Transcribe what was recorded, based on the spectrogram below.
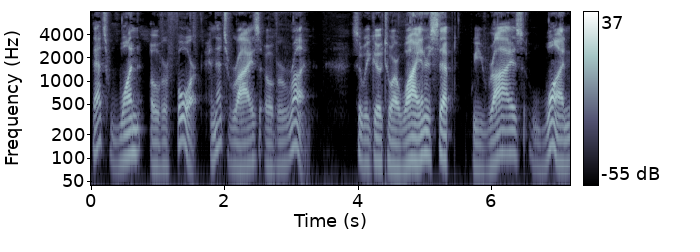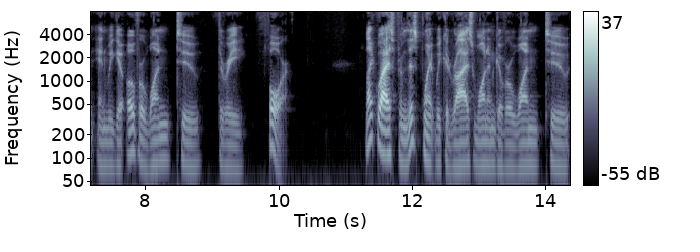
that's 1 over 4, and that's rise over run. So we go to our y-intercept, we rise 1, and we go over 1, 2, 3, 4. Likewise, from this point, we could rise 1 and go over 1, 2,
